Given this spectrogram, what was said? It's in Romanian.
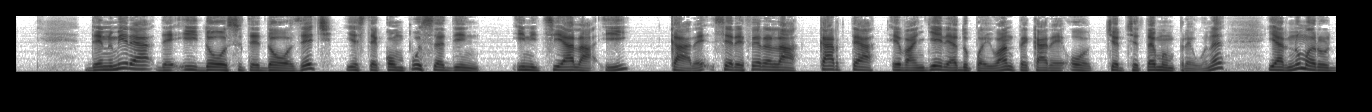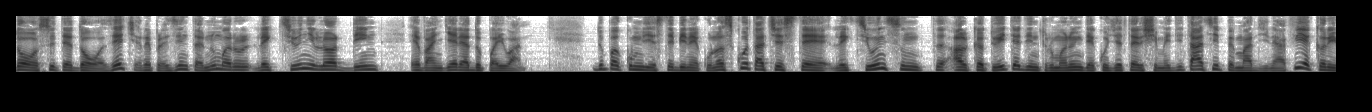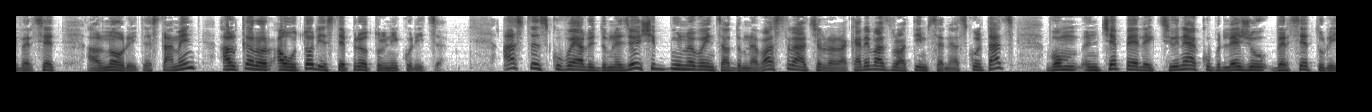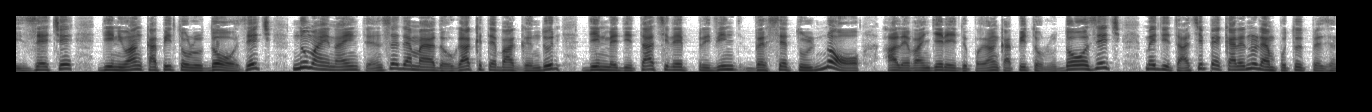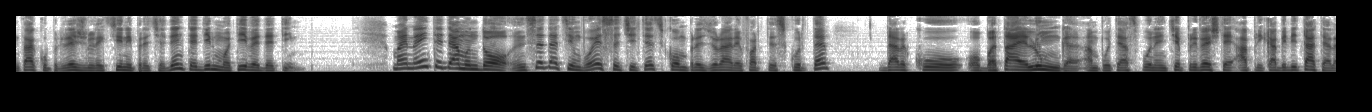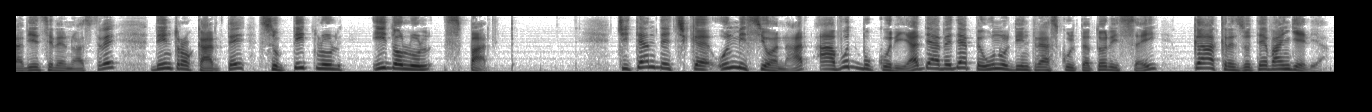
Denumirea de I-220 este compusă din inițiala I, care se referă la cartea Evanghelia după Ioan pe care o cercetăm împreună, iar numărul 220 reprezintă numărul lecțiunilor din Evanghelia după Ioan. După cum este bine cunoscut, aceste lecțiuni sunt alcătuite dintr-un mănânc de cugetări și meditații pe marginea fiecărui verset al Noului Testament, al căror autor este preotul Nicuriță. Astăzi, cu voia lui Dumnezeu și bunăvoința dumneavoastră, a celor care v-ați luat timp să ne ascultați, vom începe lecțiunea cu prilejul versetului 10 din Ioan capitolul 20, numai înainte însă de a mai adăuga câteva gânduri din meditațiile privind versetul 9 al Evangheliei după Ioan capitolul 20, meditații pe care nu le-am putut prezenta cu prilejul lecțiunii precedente din motive de timp. Mai înainte de amândouă însă dați-mi voie să citesc cu o împrejurare foarte scurtă dar cu o bătaie lungă, am putea spune, în ce privește aplicabilitatea la viețile noastre, dintr-o carte sub titlul Idolul Spart. Citeam deci că un misionar a avut bucuria de a vedea pe unul dintre ascultătorii săi că a crezut Evanghelia.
